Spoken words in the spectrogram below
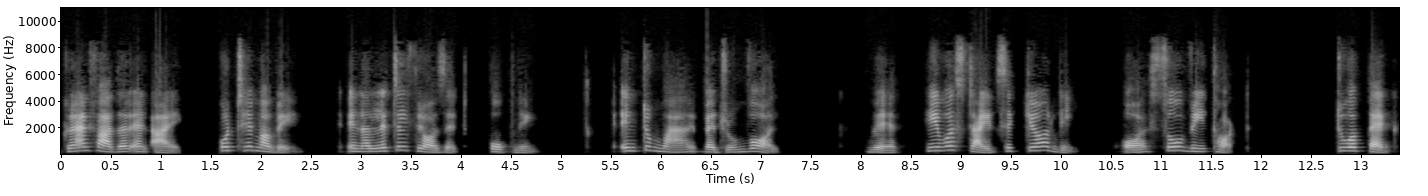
Grandfather and I put him away in a little closet opening into my bedroom wall, where he was tied securely, or so we thought, to a peg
